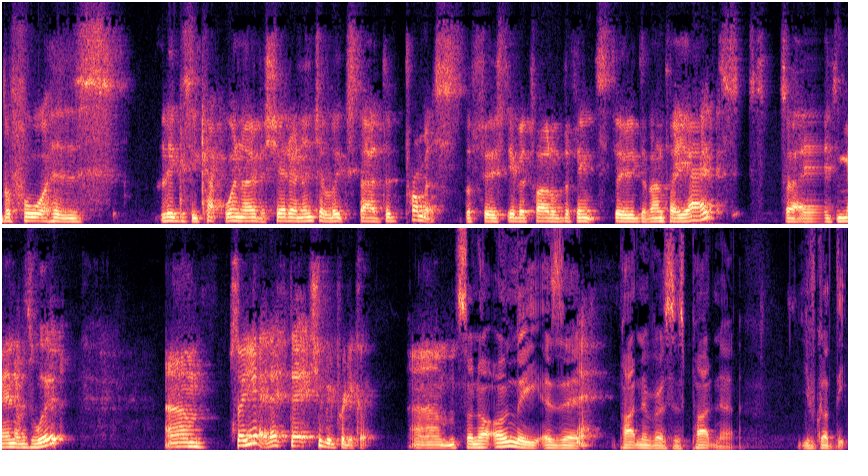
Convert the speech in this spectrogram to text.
before his Legacy Cup win over Shadow Ninja, Luke Starr did promise the first ever title defense to Devante Yates. So he's a man of his word. Um, so yeah, that, that should be pretty cool. Um, so not only is it yeah. partner versus partner, you've got the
